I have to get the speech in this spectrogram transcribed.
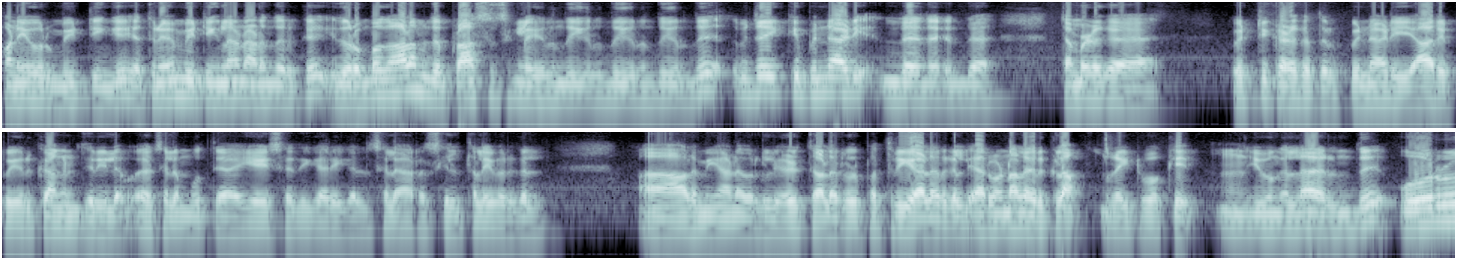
பனையூர் மீட்டிங்கு எத்தனையோ மீட்டிங்லாம் நடந்திருக்கு. இது ரொம்ப காலம் இந்த ப்ராசஸிங்கில் இருந்து இருந்து இருந்து இருந்து விஜய்க்கு பின்னாடி இந்த இந்த தமிழக வெற்றி கழகத்திற்கு பின்னாடி யார் இப்போ இருக்காங்கன்னு தெரியல. சில மூத்த ஐஏஎஸ் அதிகாரிகள் சில அரசியல் தலைவர்கள் ஆளுமையானவர்கள் எழுத்தாளர்கள் பத்திரிகையாளர்கள் யார் வேணாலும் இருக்கலாம். ரைட் ஓகே இவங்கெல்லாம் இருந்து ஒரு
